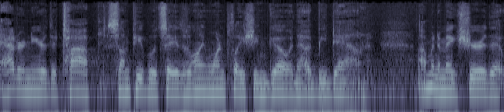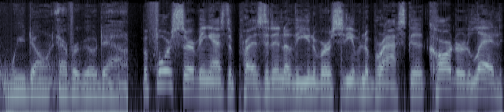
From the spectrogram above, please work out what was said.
at or near the top, some people would say there's only one place you can go, and that would be down. I'm going to make sure that we don't ever go down. Before serving as the president of the University of Nebraska, Carter led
